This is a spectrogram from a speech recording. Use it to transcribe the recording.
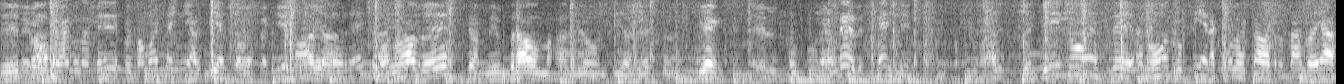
Le pues. vamos a dar una media y pues vamos a chainear bien todo esto aquí. Vamos a ver que a mí bravo me salió un día de esto. ¿Quién? El Caporal. Gente, vecino, este, a nosotros viera cómo los estaba tratando allá.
